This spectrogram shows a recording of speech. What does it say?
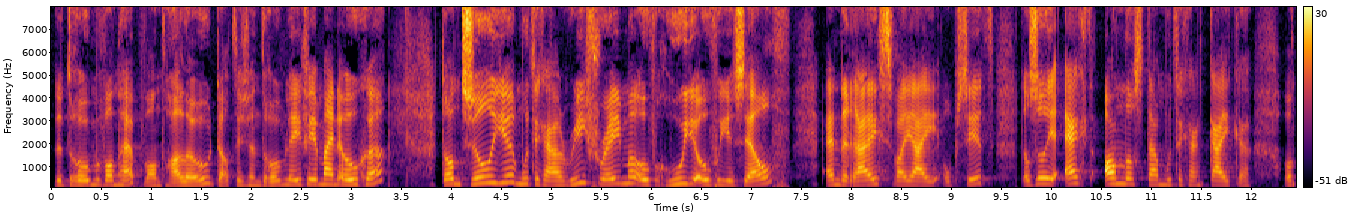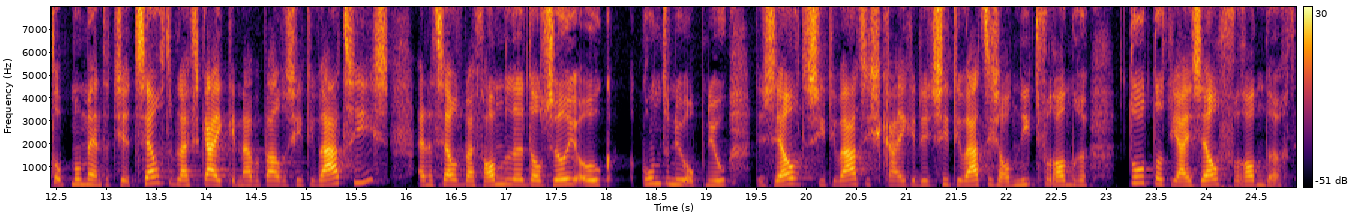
de dromen van heb. Want hallo, dat is een droomleven in mijn ogen. Dan zul je moeten gaan reframen over hoe je over jezelf en de reis waar jij op zit. Dan zul je echt anders naar moeten gaan kijken. Want op het moment dat je hetzelfde blijft kijken naar bepaalde situaties. En hetzelfde blijft handelen, dan zul je ook continu opnieuw dezelfde situaties krijgen. De situatie zal niet veranderen totdat jij zelf verandert.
